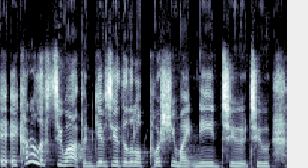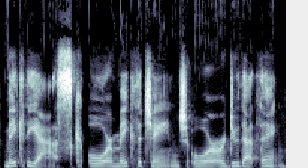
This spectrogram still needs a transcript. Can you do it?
it, it kind of lifts you up and gives you the little push you might need to to make the ask or make the change or or do that thing.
